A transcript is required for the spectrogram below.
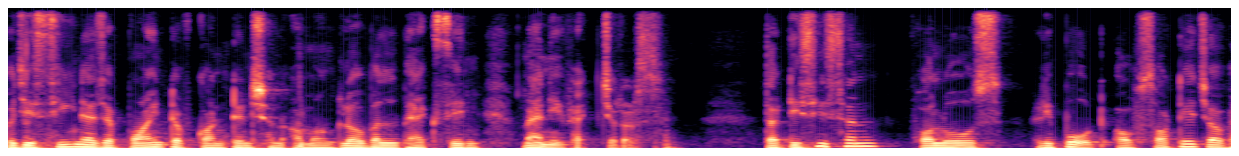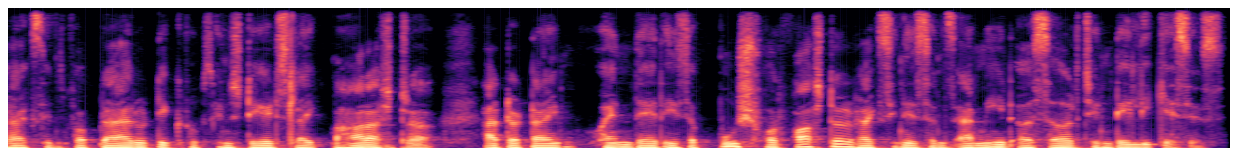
which is seen as a point of contention among global vaccine manufacturers. The decision follows report of shortage of vaccines for priority groups in states like Maharashtra at a time when there is a push for faster vaccinations amid a surge in daily cases.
